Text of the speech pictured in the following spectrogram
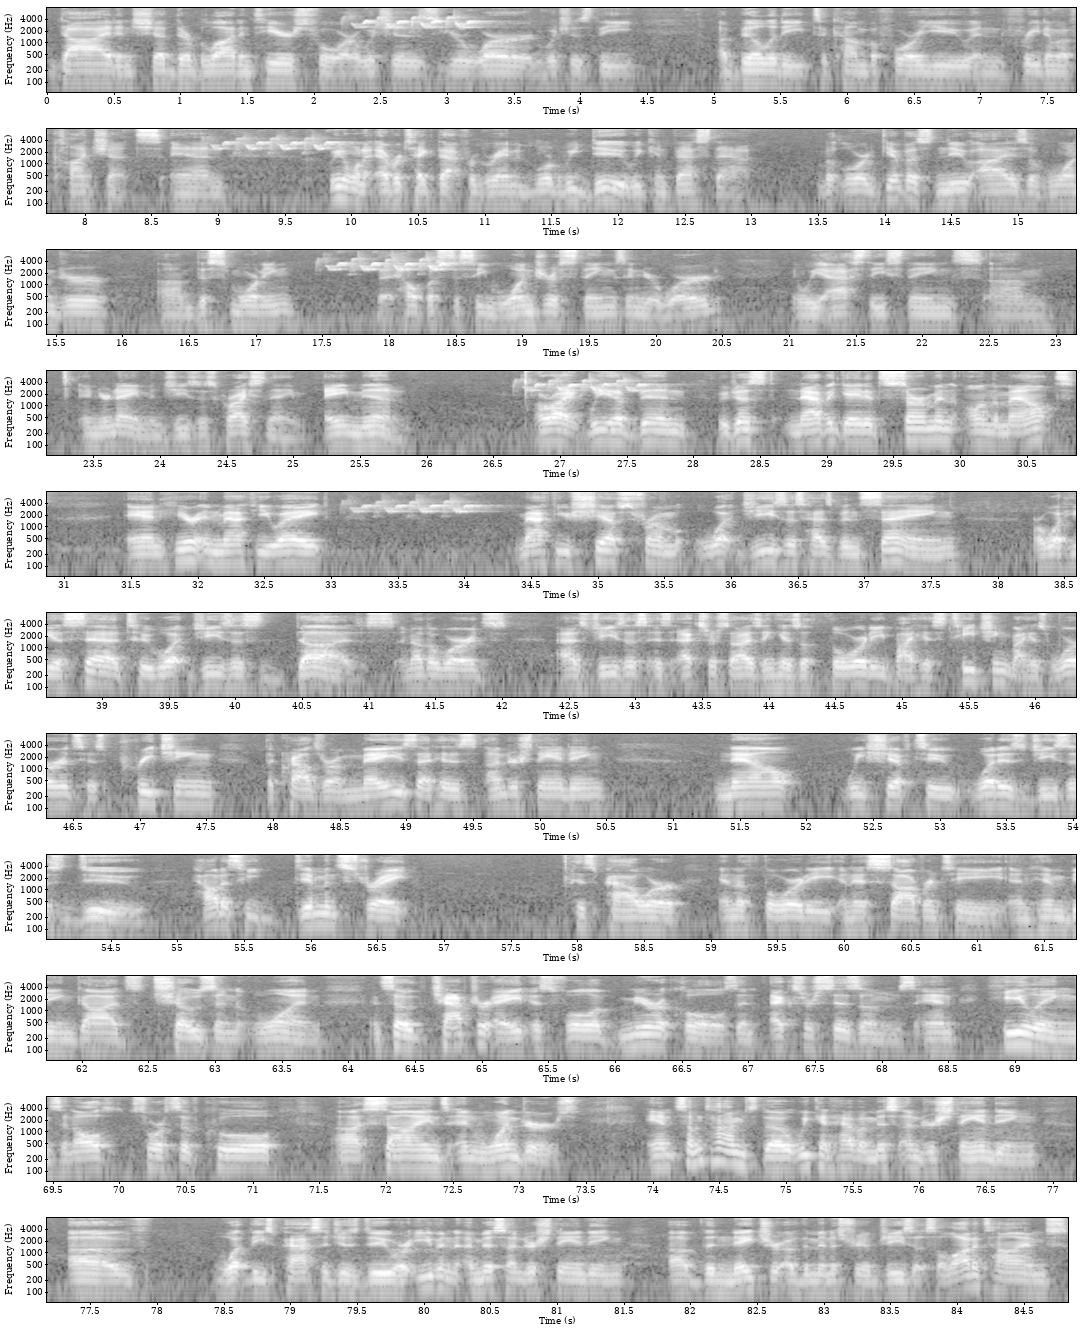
died and shed their blood and tears for, which is your word, which is the ability to come before you in freedom of conscience. And we don't want to ever take that for granted. Lord, we do. We confess that. But Lord, give us new eyes of wonder um, this morning that help us to see wondrous things in your word. And we ask these things um, in your name, in Jesus Christ's name. Amen. All right, we have been, we just navigated Sermon on the Mount. And here in Matthew 8, Matthew shifts from what Jesus has been saying or what he has said to what Jesus does. In other words, as Jesus is exercising his authority by his teaching, by his words, his preaching, the crowds are amazed at his understanding. Now we shift to what does Jesus do? How does he demonstrate his power and authority and his sovereignty and him being God's chosen one? And so, chapter 8 is full of miracles and exorcisms and healings and all sorts of cool uh, signs and wonders. And sometimes, though, we can have a misunderstanding of what these passages do, or even a misunderstanding of the nature of the ministry of Jesus. A lot of times,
